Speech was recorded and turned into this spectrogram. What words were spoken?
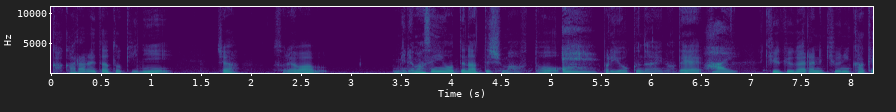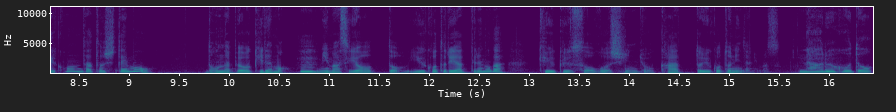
かかられた時にじゃあそれは見れませんよってなってしまうとえやっえぱり良くないのではい。救急外来に急に駆け込んだとしてもどんな病気でもうん。見ますよということでやってるのが救急総合診療科ということになります。なるほど。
